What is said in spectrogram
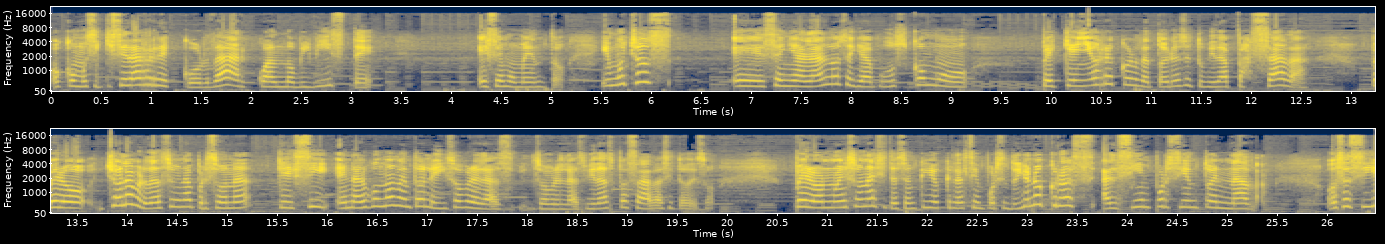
o como si quisiera recordar cuando viviste ese momento. Y muchos eh, señalan los déjà vus como pequeños recordatorios de tu vida pasada. Pero yo la verdad soy una persona que sí, en algún momento leí sobre las, sobre las vidas pasadas y todo eso. Pero no es una situación que yo crea al 100%. Yo no creo al 100% en nada. O sea, sí,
